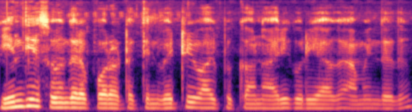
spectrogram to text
இந்திய சுதந்திர போராட்டத்தின் வெற்றி வாய்ப்புக்கான அறிகுறியாக அமைந்தது.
